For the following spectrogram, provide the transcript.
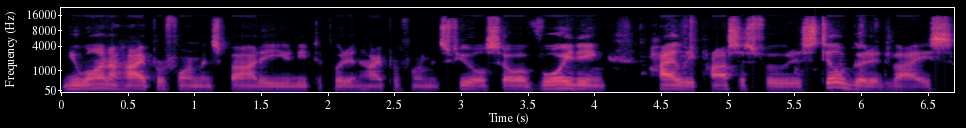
you want a high performance body. You need to put in high performance fuel. So avoiding highly processed food is still good advice.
